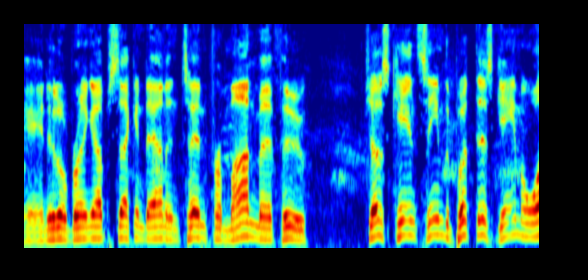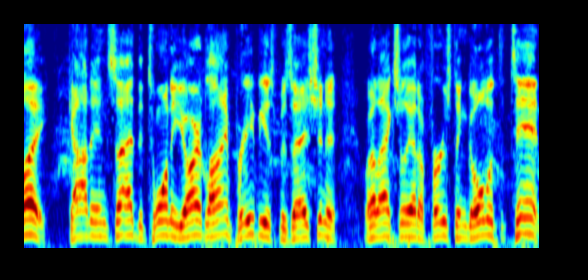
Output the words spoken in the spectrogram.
And it'll bring up second down and 10 for Monmouth, who just can't seem to put this game away. Got inside the 20 yard line, previous possession, and, well, actually had a first and goal at the 10.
